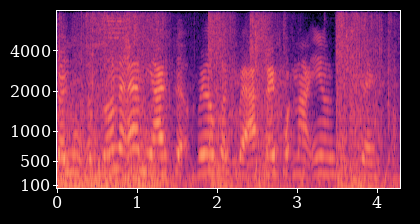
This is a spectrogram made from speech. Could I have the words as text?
So you, if you want to add me, I accept friend requests back. I pay for say Fortnite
